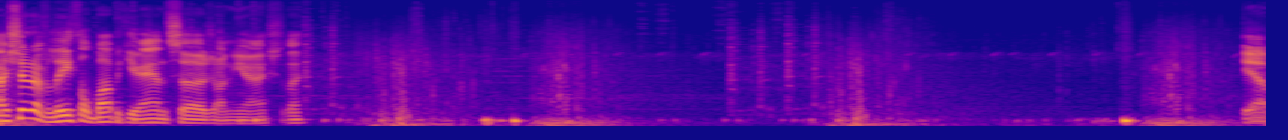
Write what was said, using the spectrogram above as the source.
I should have lethal barbecue and surge on you, actually. Yeah.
